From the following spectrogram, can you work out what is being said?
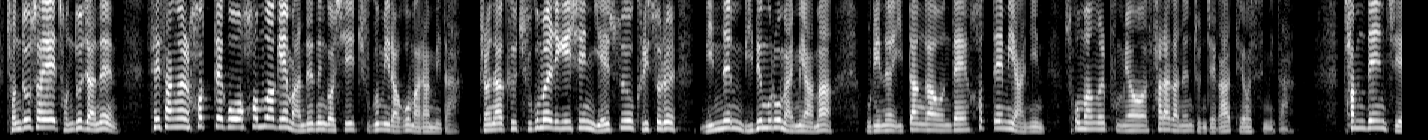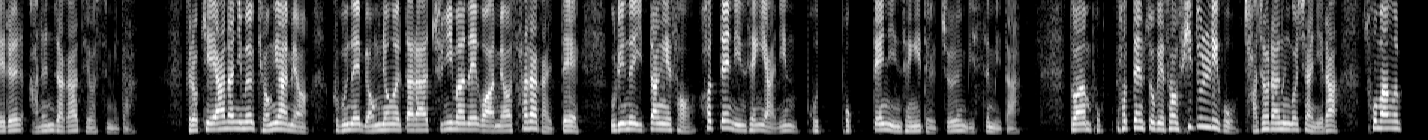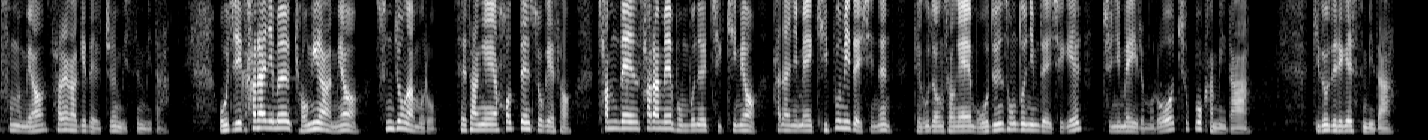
전도서의 전도자는 세상을 헛되고 허무하게 만드는 것이 죽음이라고 말합니다. 그러나 그 죽음을 이기신 예수 그리스도를 믿는 믿음으로 말미암아 우리는 이 땅 가운데 헛됨이 아닌 소망을 품며 살아가는 존재가 되었습니다. 참된 지혜를 아는 자가 되었습니다. 그렇게 하나님을 경외하며 그분의 명령을 따라 주님 안에 거하며 살아갈 때 우리는 이 땅에서 헛된 인생이 아닌 복- 복된 인생이 될 줄 믿습니다. 또한 복- 헛됨 속에서 휘둘리고 좌절하는 것이 아니라 소망을 품으며 살아가게 될 줄 믿습니다. 오직 하나님을 경외하며 순종함으로 세상의 헛된 속에서 참된 사람의 본분을 지키며 하나님의 기쁨이 되시는 대구동성의 모든 성도님 되시길 주님의 이름으로 축복합니다. 기도드리겠습니다.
